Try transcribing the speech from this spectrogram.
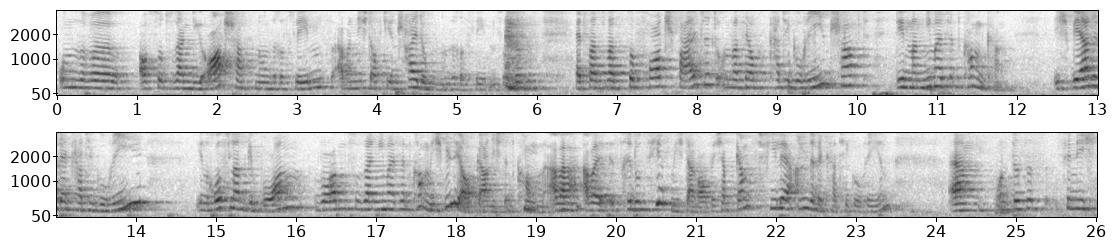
unsere, auf sozusagen die Ortschaften unseres Lebens, aber nicht auf die Entscheidungen unseres Lebens. Und das ist etwas, was sofort spaltet und was ja auch Kategorien schafft, denen man niemals entkommen kann. Ich werde der Kategorie, in Russland geboren worden zu sein, niemals entkommen. Ich will ja auch gar nicht entkommen, aber, aber es reduziert mich darauf. Ich habe ganz viele andere Kategorien. Ähm, und das ist, finde ich,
